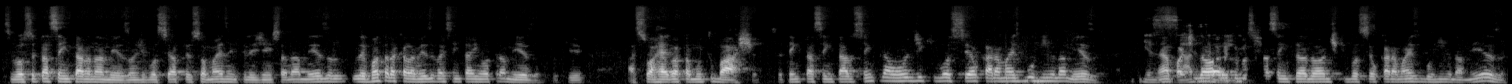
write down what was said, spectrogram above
se você está sentado na mesa, onde você é a pessoa mais inteligente da mesa, levanta daquela mesa e vai sentar em outra mesa, porque a sua régua está muito baixa. Você tem que estar tá sentado sempre aonde que você é o cara mais burrinho da mesa. Né? A partir da hora que você está sentado onde que você é o cara mais burrinho da mesa,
